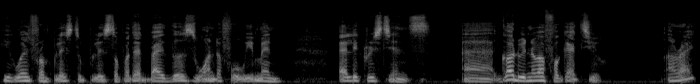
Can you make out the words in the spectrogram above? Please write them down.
He went from place to place, supported by those wonderful women, early Christians. Uh, God will never forget you. All right?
